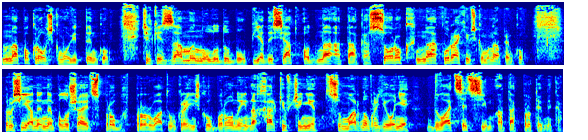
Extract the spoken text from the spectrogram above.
на Покровському відтинку. Тільки за минулу добу 51 атака, 40 на Курахівському напрямку. Росіяни не полишають спроб прорвати українську оборону і на Харківщині. Сумарно в регіоні 27 атак противника.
